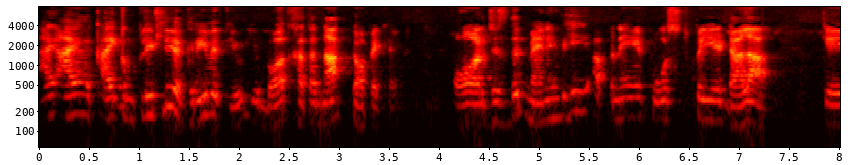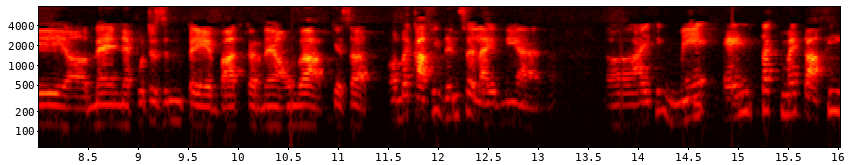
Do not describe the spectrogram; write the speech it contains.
I I I completely agree with you ये बहुत खतरनाक टॉपिक है। और जिस दिन मैंने भी अपने पोस्ट पे ये डाला कि मैं नेपोटिज्म पे बात करने आऊँगा आपके साथ, और मैं काफ़ी दिन से लाइव नहीं आया था। आई थिंक मई एंड तक मैं काफ़ी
